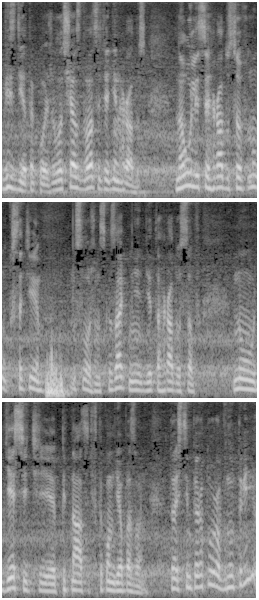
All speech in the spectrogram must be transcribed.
везде такое же. Вот сейчас 21 градус. На улице градусов, ну, кстати, ну, сложно сказать, мне где-то градусов, ну, 10-15 в таком диапазоне. То есть температура внутри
